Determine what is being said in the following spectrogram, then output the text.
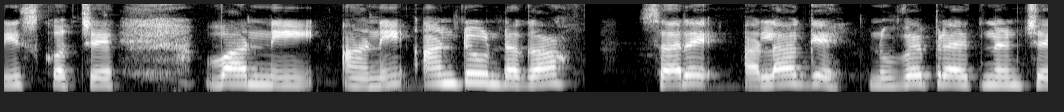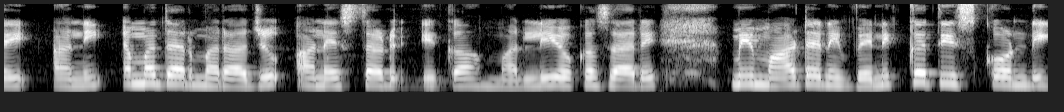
తీసుకొచ్చే వాణ్ణి అని అంటూ ఉండగా సరే అలాగే నువ్వే ప్రయత్నం చేయి అని యమధర్మరాజు అనేస్తాడు. ఇక మళ్ళీ ఒకసారి మీ మాటని వెనక్కి తీసుకోండి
